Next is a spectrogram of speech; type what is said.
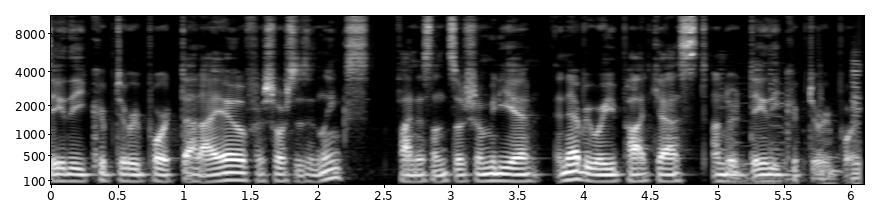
dailycryptoreport.io for sources and links. Find us on social media and everywhere you podcast under Daily Crypto Report.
